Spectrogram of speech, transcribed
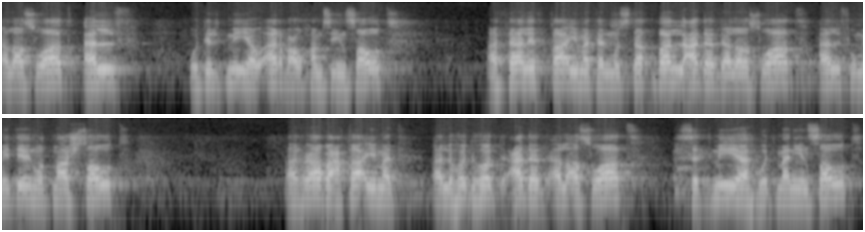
الأصوات 1354 صوت. الثالث قائمة المستقبل عدد الأصوات 1212 صوت. الرابع قائمة الهدهد عدد الأصوات 680 صوت.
